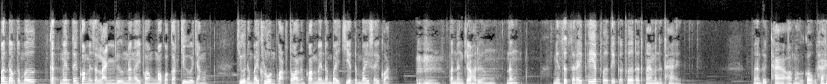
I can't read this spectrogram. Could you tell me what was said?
ប៉ុន្តែទៅមើលគិតមែនទេគាត់មិនស្រឡាញ់រឿងហ្នឹងអីផងមកគាត់គាត់ជឿអញ្ចឹងជឿដើម្បីខ្លួនគាត់ផ្ទាល់ហ្នឹងគាត់មិនមែនដើម្បីជាតិដើម្បីស្អីគាត់ប៉ុណ្្នឹងចុះរឿងនឹង មានសិទ្ធិសេរីភាពធ្វើទៀតក៏ធ្វើទៅអាត្មាមិនថាប៉ុន្តែដូចថាអស់មកកកដែរ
